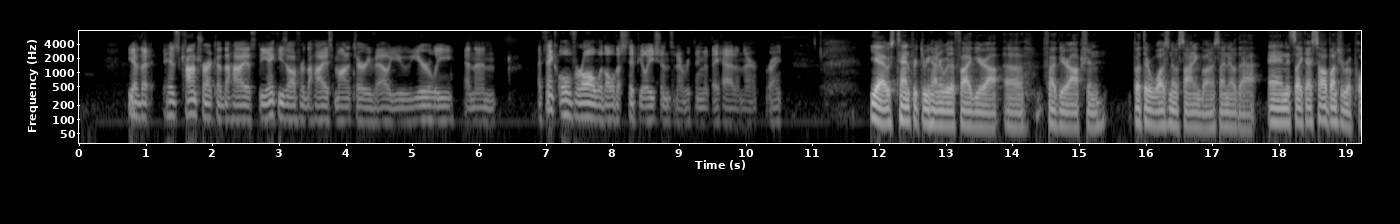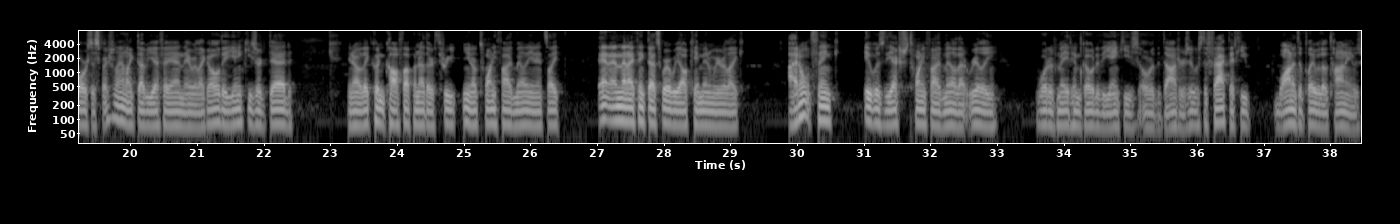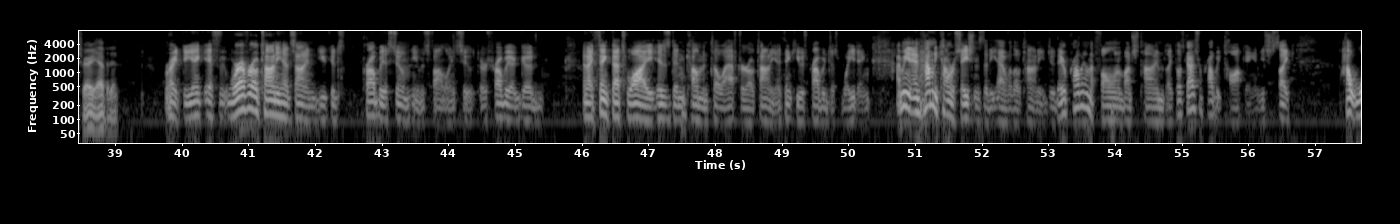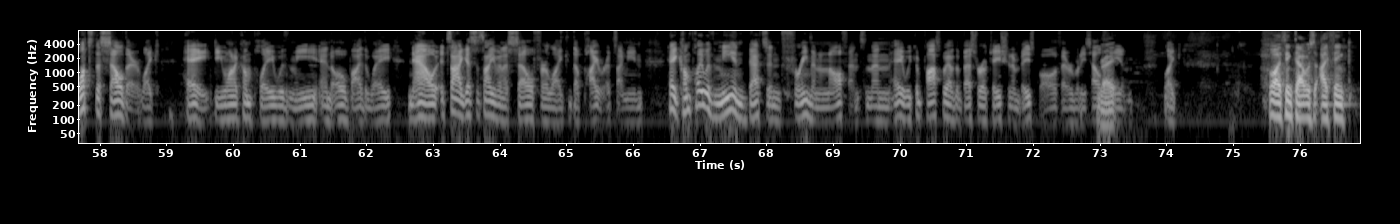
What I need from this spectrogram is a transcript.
Yeah, the, his contract had the highest. The Yankees offered the highest monetary value yearly, and then I think overall with all the stipulations and everything that they had in there, right? Yeah, it was ten for three hundred with a five year uh five year option, but there was no signing bonus. I know that, and it's like I saw a bunch of reports, especially on like WFAN. They were like, "Oh, the Yankees are dead." You know, they couldn't cough up another three, you know, twenty five million. It's like, and and then I think that's where we all came in. We were like, I don't think it was the extra twenty five mil that really would have made him go to the Yankees over the Dodgers. It was the fact that he wanted to play with Ohtani. It was very evident. Right. The Yank if wherever Ohtani had signed, you could probably assume he was following suit. There's probably a good, and I think that's why his didn't come until after Ohtani. I think he was probably just waiting. I mean, and how many conversations did he have with Ohtani? Dude, they were probably on the phone a bunch of times. Like those guys were probably talking, and he's just like, "How? What's the sell there? Like." Hey, do you want to come play with me? And oh, by the way, now it's not. I guess it's not even a sell for like the Pirates. I mean, hey, come play with me and Betts and Freeman on offense, and then hey, we could possibly have the best rotation in baseball if everybody's healthy Right. and like Well, I think that was I think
